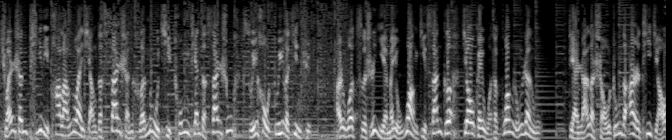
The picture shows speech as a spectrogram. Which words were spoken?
全身噼里啪啦乱响的三婶和怒气冲天的三叔随后追了进去，而我此时也没有忘记三哥交给我的光荣任务，点燃了手中的二踢脚，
